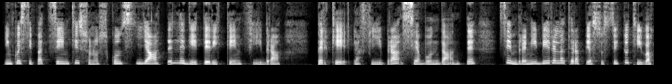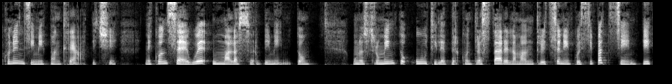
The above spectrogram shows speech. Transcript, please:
In questi pazienti sono sconsigliate le diete ricche in fibra, perché la fibra, se abbondante, sembra inibire la terapia sostitutiva con enzimi pancreatici. Ne consegue un malassorbimento. Uno strumento utile per contrastare la malnutrizione in questi pazienti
